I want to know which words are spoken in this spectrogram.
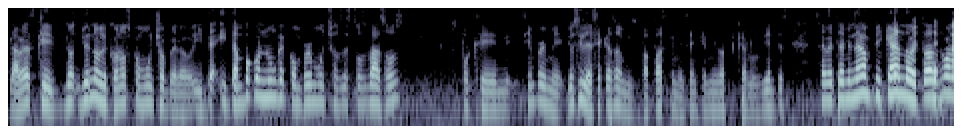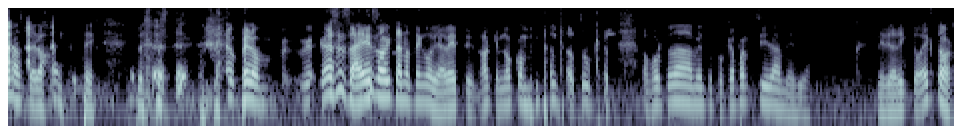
la verdad es que yo no le conozco mucho, pero. Y, tampoco nunca compré muchos de estos vasos, pues porque siempre me. Yo sí le hacía caso a mis papás que me decían que me iba a picar los dientes. Se me terminaron picando de todas formas, pero. Este, pues, pero gracias a eso ahorita no tengo diabetes, ¿no? Que no comí tanta azúcar, afortunadamente, porque aparte sí era medio, medio adicto. Héctor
